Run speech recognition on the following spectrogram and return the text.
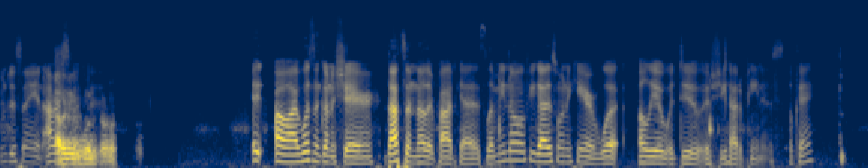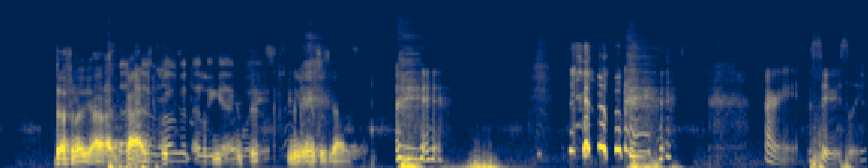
I'm just saying. I, I don't even want it. to know. It, oh, I wasn't gonna share. That's another podcast. Let me know if you guys want to hear what Aaliyah would do if she had a penis. Okay? Definitely, I, I, there's guys. nothing wrong with we need Aaliyah. boy. answers. We need answers, guys. All right. Seriously.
